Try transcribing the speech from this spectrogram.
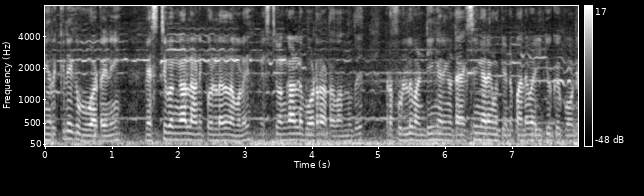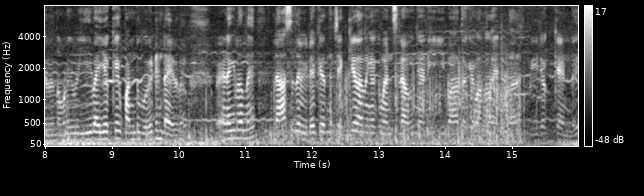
മിറക്കിലേക്ക് പോവാട്ടോ ഇനി. വെസ്റ്റ് ബംഗാളിലാണ് ഇപ്പോൾ ഉള്ളത് നമ്മൾ വെസ്റ്റ് ബംഗാളിലെ ബോർഡർ ആട്ടോ വന്നത് ഇവിടെ ഫുള്ള് വണ്ടിയും കാര്യങ്ങളും ടാക്സിയും കാര്യങ്ങളൊക്കെ ഉണ്ട് പല വഴിക്കൊക്കെ പോകേണ്ടത് നമ്മൾ ഈ വഴിയൊക്കെ പണ്ട് പോയിട്ടുണ്ടായിരുന്നു വേണമെങ്കിൽ ഒന്ന് ലാസ്റ്റത്തെ വീഡിയോ ഒക്കെ ഒന്ന് ചെക്ക് ചെയ്താൽ നിങ്ങൾക്ക് മനസ്സിലാവും ഞാൻ ഈ ഭാഗത്തൊക്കെ വന്നതായിട്ടുള്ള വീഡിയോ ഒക്കെ ഉണ്ട്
